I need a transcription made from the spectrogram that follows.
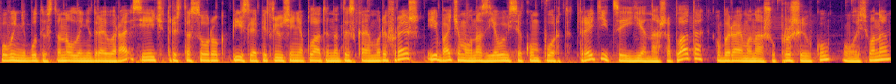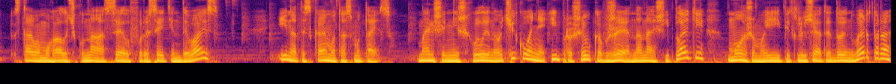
повинні бути встановлені драйвера CH340. Після підключення плати плати натискаємо Refresh і бачимо, у нас з'явився компорт третій, це і є наша плата. Обираємо нашу прошивку, ось вона. Ставимо галочку на Self Resetting Device і натискаємо Tasmatize менше ніж хвилина очікування, і прошивка вже на нашій платі. Можемо її підключати до інвертора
